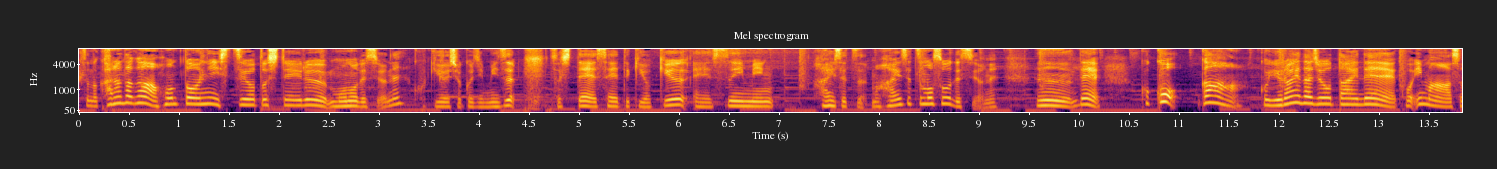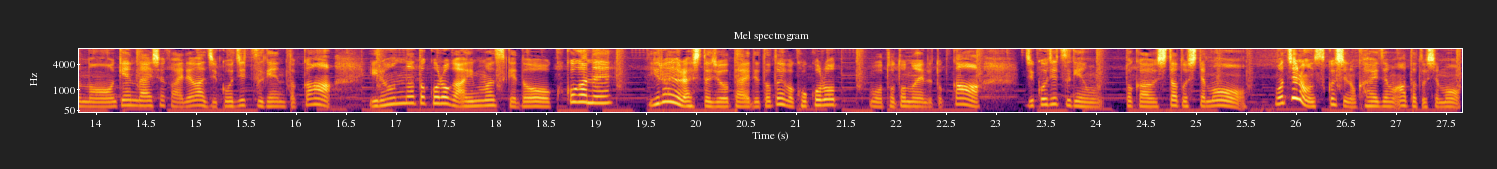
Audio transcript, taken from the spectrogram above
その体が本当に必要としているものですよね。呼吸食事水。そして性的欲求、えー、睡眠排泄、まあ、排泄もそうですよね。うん。でここがこう揺らいだ状態でこう今その現代社会では自己実現とかいろんなところがありますけどここがねゆらゆらした状態で例えば心を整えるとか自己実現とかをしたとしてももちろん少しの改善はあったとしても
